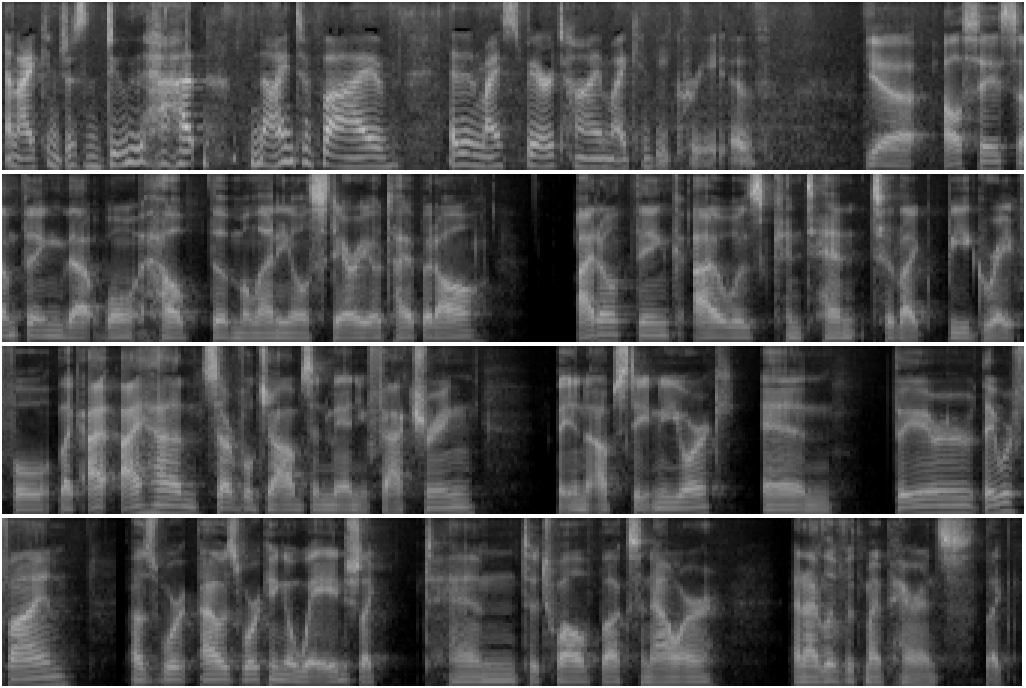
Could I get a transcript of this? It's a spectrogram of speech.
and I can just do that 9 to 5 and in my spare time I can be creative. Yeah, I'll say something that won't help the millennial stereotype at all. I don't think I was content to like be grateful. Like I, I had several jobs in manufacturing in upstate New York and they're they were fine. I was work I was working a wage like 10 to 12 bucks an hour and I lived with my parents. Like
